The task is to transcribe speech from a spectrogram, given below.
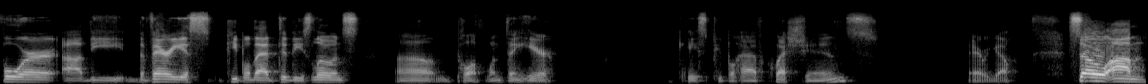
for uh, the the various people that did these loans. Um, pull up one thing here in case people have questions. There we go. So, um,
